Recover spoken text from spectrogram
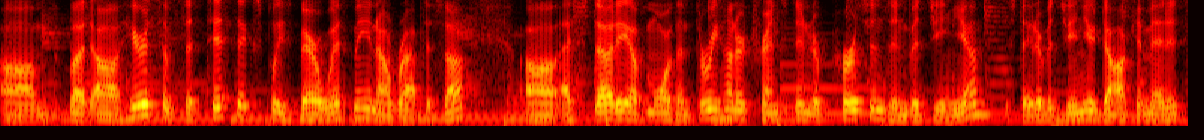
Um, but uh, here's some statistics. Please bear with me, and I'll wrap this up. Uh, a study of more than 300 transgender persons in Virginia, the state of Virginia, documented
